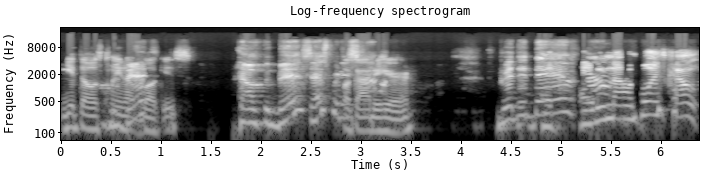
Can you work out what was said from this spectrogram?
Get those cleanup bench? buckets. Off the bench, that's pretty Fuck out of here. Pretty damn. Hey, them nine points count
